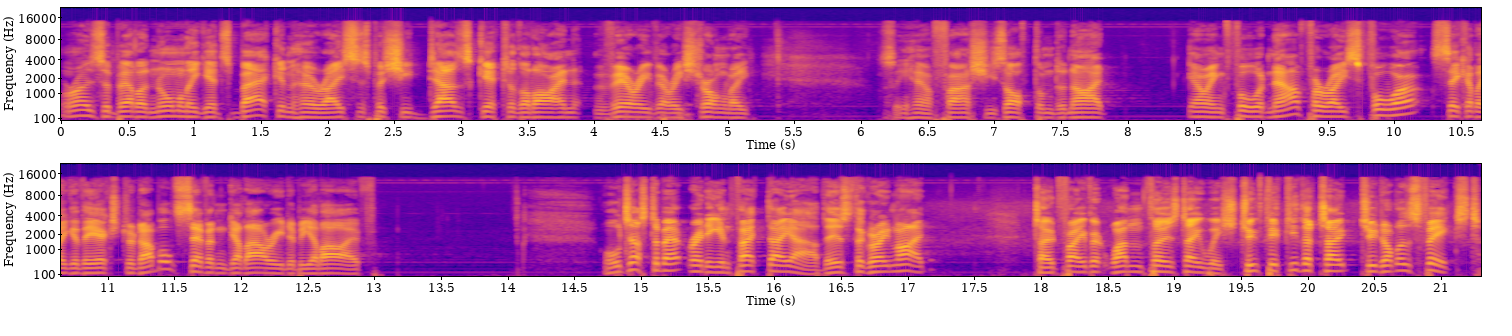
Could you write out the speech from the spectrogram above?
Rosabella normally gets back in her races, but she does get to the line very, very strongly. See how far she's off them tonight. Going forward now for race four, second leg of the extra double, seven Galari to be alive. Well, just about ready. In fact, they are. There's the green light. Tote favourite one Thursday Wish, two fifty the tote, two dollars fixed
